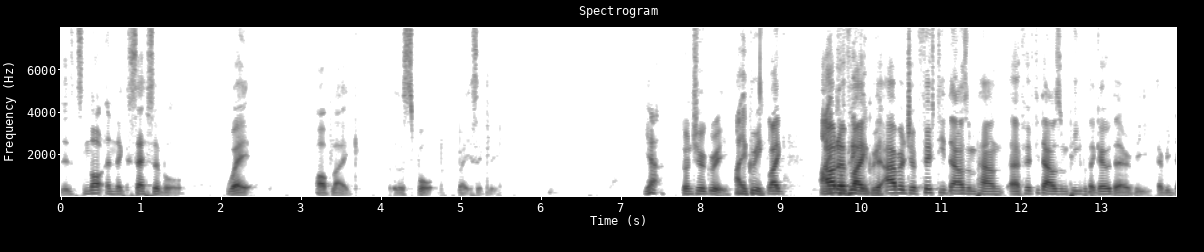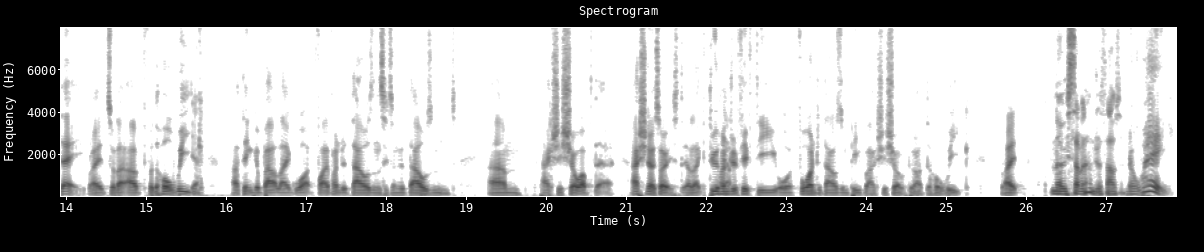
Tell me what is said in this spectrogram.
It's not an accessible way of like the sport, basically. Yeah, Don't you agree? I agree. Like I out of like agree. the average of fifty thousand pound, uh, fifty thousand people that go there every every day, right? So like out for the whole week, Yeah. I think about like what 500,000, 600,000 um, actually show up there. Actually, no, sorry, it's like three hundred fifty or four hundred thousand people actually show up throughout the whole week, right? No, seven hundred thousand. No way.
